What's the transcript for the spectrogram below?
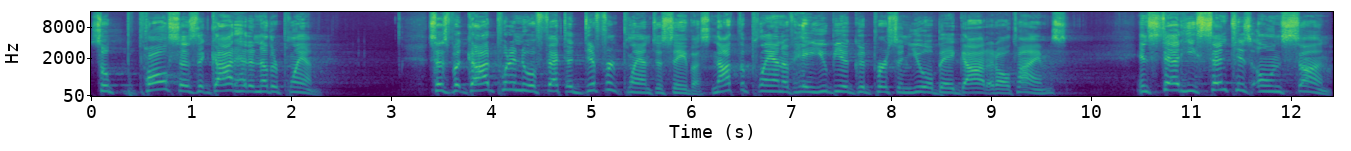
So Paul says that God had another plan. says, but God put into effect a different plan to save us. Not the plan of, hey, you be a good person, you obey God at all times. Instead, he sent his own son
